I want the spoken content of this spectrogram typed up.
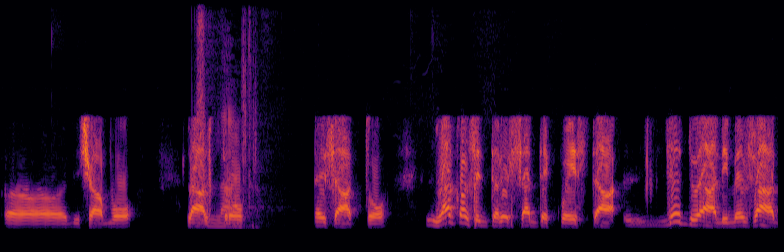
uh, diciamo, l'altro. Sull'altro. Esatto. La cosa interessante è questa, le due anime, fa,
